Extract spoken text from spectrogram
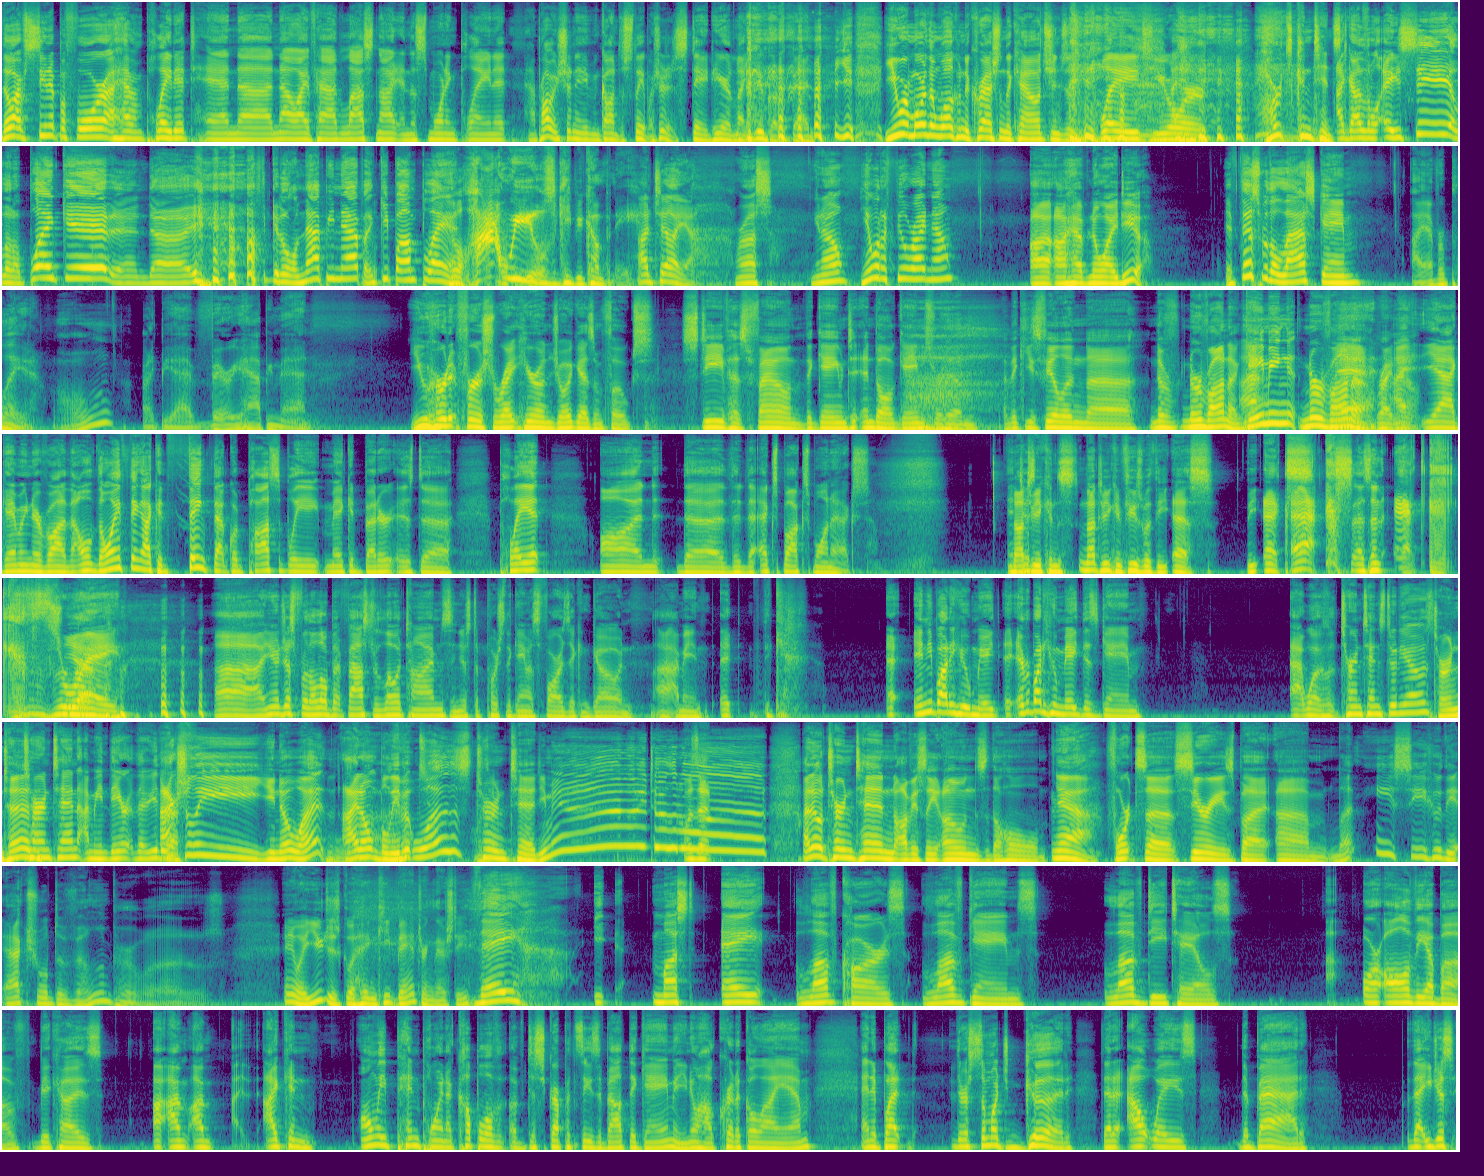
Though I've seen it before, I haven't played it, and uh, now I've had last night and this morning playing it. I probably shouldn't have even gone to sleep. I should have just stayed here and let you go to bed. You, you were more than welcome to crash on the couch and just play to your heart's content. I got a little AC, a little blanket, and uh, get a little nappy nap and keep on playing. little Hot Wheels to keep you company. I tell you, Russ, you know, you know what I feel right now? I, I have no idea. If this were the last game I ever played, oh, I'd be a very happy man. You heard it first right here on Joygasm, folks. Steve has found the game to end all games for him. I think he's feeling uh, nir- Nirvana, gaming Nirvana Man, right now. I- yeah, gaming Nirvana. The only, the only thing I could think that could possibly make it better is to play it on the the, the Xbox One X. And not just to be cons- not to be confused with the S, the X. X as an X-ray. uh, you know, just for the little bit faster load times and just to push the game as far as it can go. And uh, I mean, it. The, uh, anybody who made everybody who made this game at what was it, Turn Ten Studios? Turn 10. Turn Ten. I mean, they're they're either Actually, you know what? I don't believe it was Turn 10. You mean, let me do a little. Was it- uh, I know Turn 10 obviously owns the whole yeah. Forza series, but um, let me see who the actual developer was. Anyway, you just go ahead and keep bantering there, Steve. They must a love cars, love games, love details, uh, or all the above because I, I'm I'm I- I can only pinpoint a couple of, of discrepancies about the game, and you know how critical I am, and it, but there's so much good that it outweighs the bad that you just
